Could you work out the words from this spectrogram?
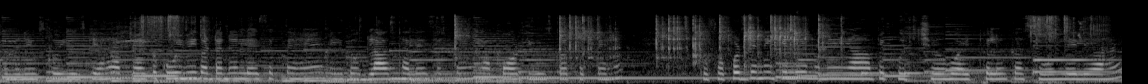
तो मैंने उसको यूज़ किया है। आप चाहे तो कोई भी कंटेनर ले सकते हैं, नहीं तो ग्लास का ले सकते हैं या पॉट यूज़ कर सकते हैं। तो सपोर्ट देने के लिए मैंने यहाँ पे कुछ वाइट कलर का स्टोन ले लिया है।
